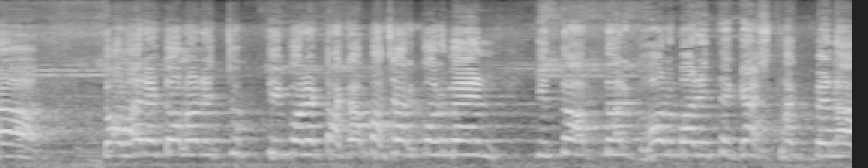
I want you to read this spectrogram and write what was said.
না। ডলারে ডলারে চুক্তি করে টাকা পাচার করবেন, কিন্তু আপনার ঘর বাড়িতে গ্যাস থাকবে না।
